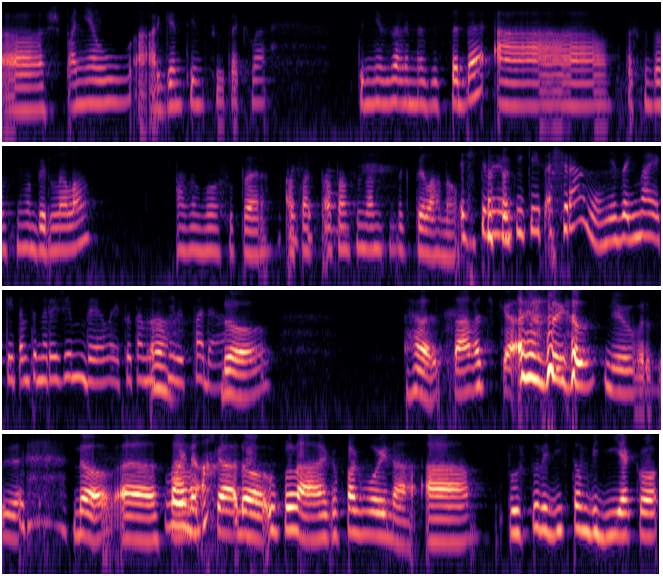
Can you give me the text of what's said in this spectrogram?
uh, Španělů a Argentinců takhle. Ty mě vzali mezi sebe a tak jsem tam s nimi bydlela a to bylo super. A, tak, super. a tam jsem tam tak byla, no. Ještě mi neutíkej z ašrámu. Mě zajímá, jaký tam ten režim byl, jak to tam vlastně uh, vypadá. No. Hele, stávačka, já se jako směju, protože, no, uh, stávačka, vojna. no, úplná, jako fakt vojna. A spoustu lidí v tom vidí jako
